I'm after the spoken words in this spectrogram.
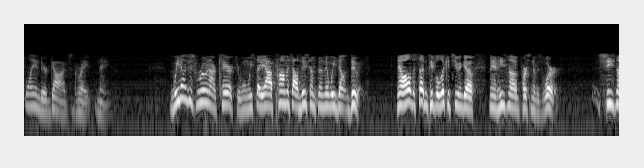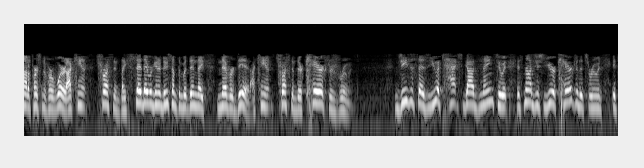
slander God's great name. We don't just ruin our character when we say, yeah, I promise I'll do something, and then we don't do it. Now, all of a sudden, people look at you and go, man, he's not a person of his word. She's not a person of her word. I can't trust them. They said they were going to do something, but then they never did. I can't trust them. Their character's ruined. Jesus says you attach God's name to it. It's not just your character that's ruined, it's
